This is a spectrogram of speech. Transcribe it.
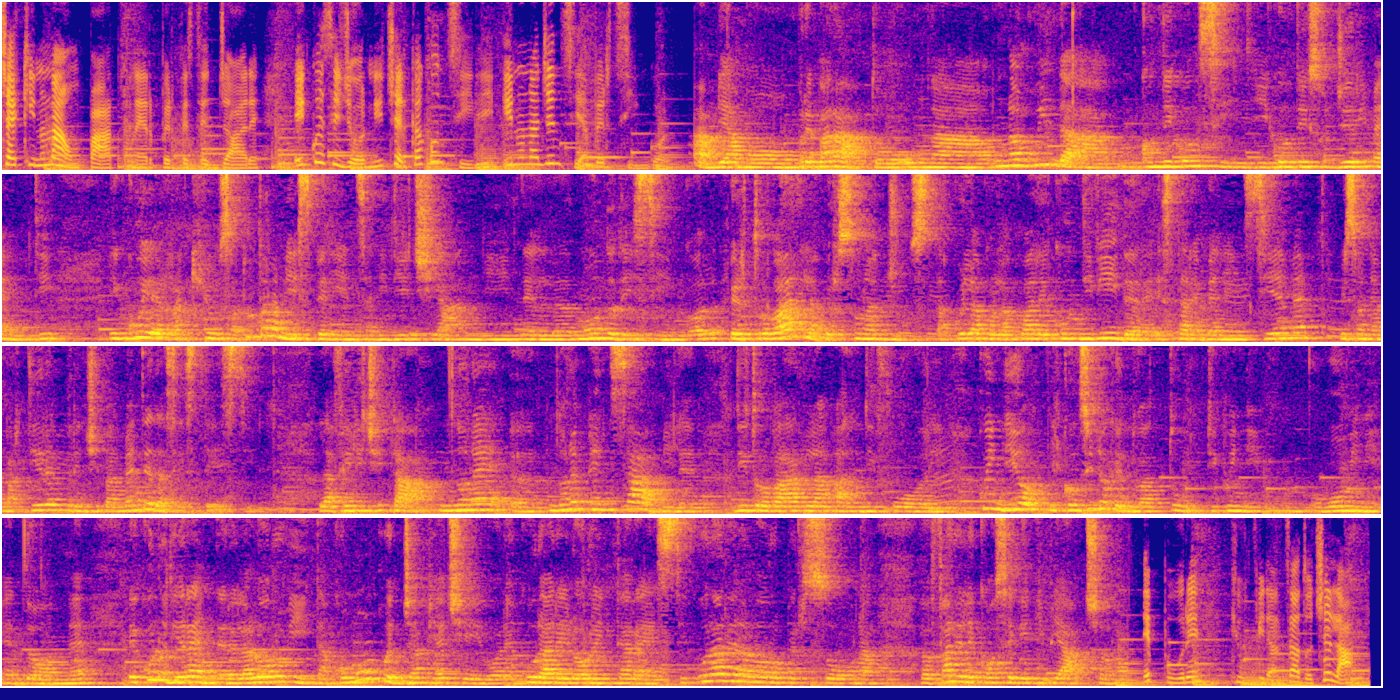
c'è chi non ha un partner per festeggiare e in questi giorni cerca consigli in un'agenzia per single. Abbiamo preparato una, una guida con dei consigli, con dei suggerimenti in cui è racchiusa tutta la mia esperienza di dieci anni nel mondo dei single. Per trovare la persona giusta, quella con la quale condividere e stare bene insieme, bisogna partire principalmente da se stessi. La felicità non è, eh, non è pensabile di trovarla al di fuori, quindi io il consiglio che do a tutti, quindi uomini e donne, è quello di rendere la loro vita comunque già piacevole, curare i loro interessi, curare la loro persona, eh, fare le cose che gli piacciono. Eppure chi un fidanzato ce l'ha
